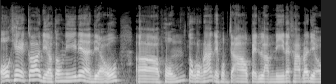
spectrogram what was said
โอเค ก็เดี๋ยวตรงนี้เนี่ยเดี๋ยวผมตกลงนะเดี๋ยวผมจะเอาเป็นลำนี้นะครับ แล้วเดี๋ยว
